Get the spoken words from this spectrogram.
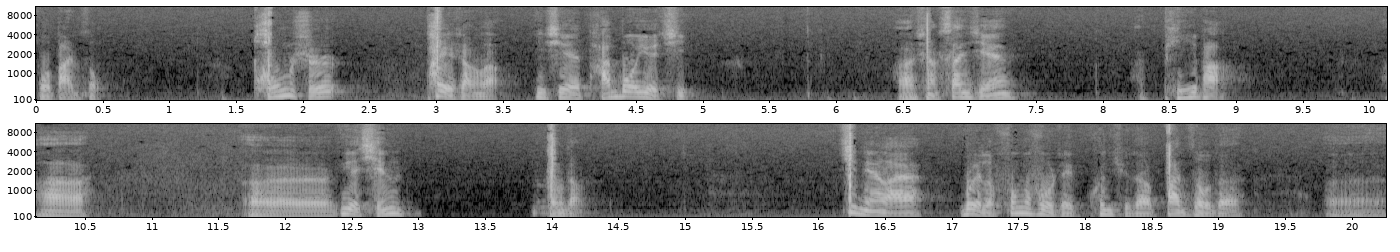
做伴奏，同时配上了一些弹拨乐器，啊，像三弦、琵琶、啊，呃，乐琴等等。近年来，为了丰富这昆曲的伴奏的呃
